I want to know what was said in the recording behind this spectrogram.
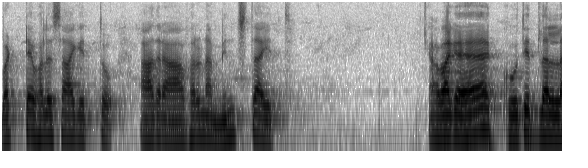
ಬಟ್ಟೆ ಹೊಲಸಾಗಿತ್ತು. ಆದರೆ ಆಭರಣ ಮಿಂಚ್ತಾ ಇತ್ತು. ಆವಾಗ ಕೂತಿದ್ಲಲ್ಲ,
